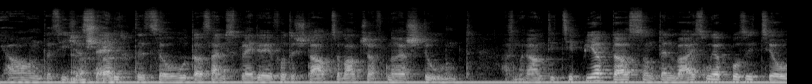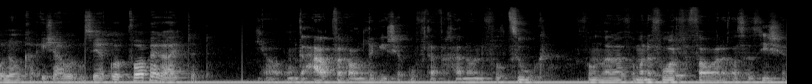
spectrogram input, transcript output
Ja, und es ist ja selten so, dass einem das Plädoyer von der Staatsanwaltschaft noch erstaunt. Also man antizipiert das und dann weiß man die Position und ist auch sehr gut vorbereitet. Ja, und eine Hauptverhandlung ist ja oft einfach auch noch ein Vollzug von, einer, von einem Vorverfahren. Also es ist ja,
